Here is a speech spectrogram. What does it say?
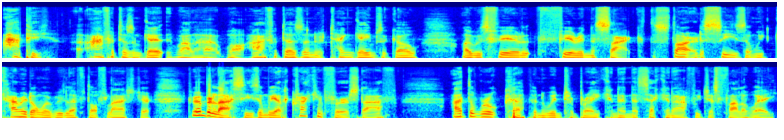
happy. Half a dozen get well, uh, half a dozen or ten games ago, I was fear, fearing the sack. The start of the season, we carried on where we left off last year. remember last season, we had a cracking first half, had the World Cup and the winter break, and then the second half we just fell away.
